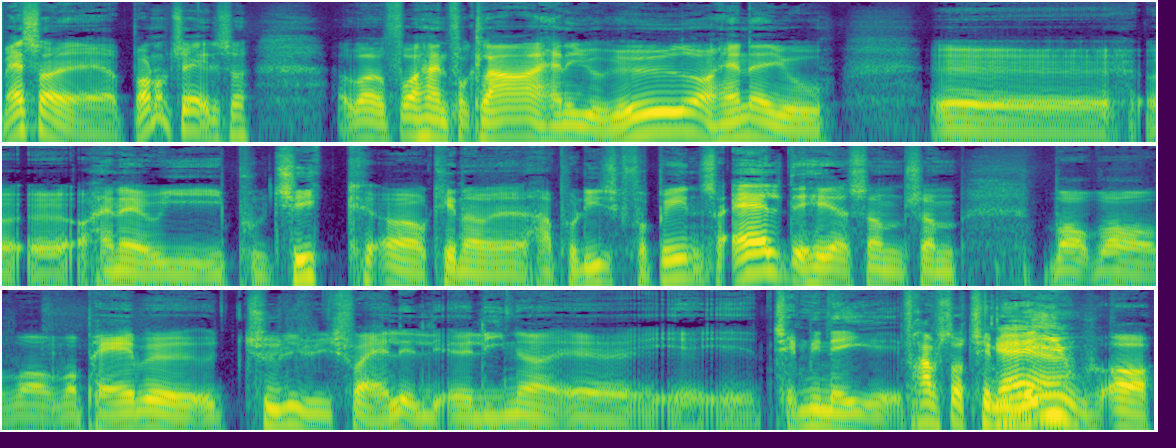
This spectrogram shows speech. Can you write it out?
masser af båndoptagelser, hvor hvor han forklarer, at han er jo jøde, og han er jo Øh, og, øh, og han er jo i, i politik og kender øh, har politiske forbindelser. Alt det her, som, som hvor, hvor, hvor, hvor Pape tydeligvis for alle øh, ligner øh, øh, temmelig fremstår temmelig Ja, ja, naiv og,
